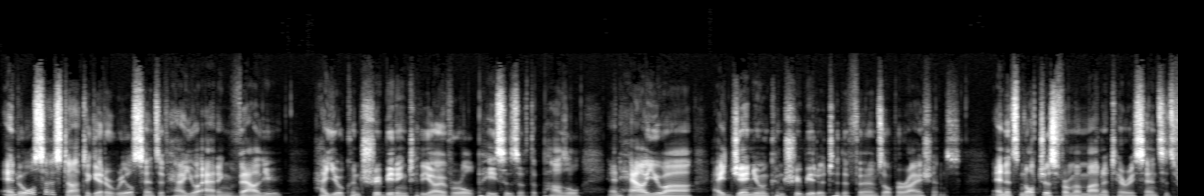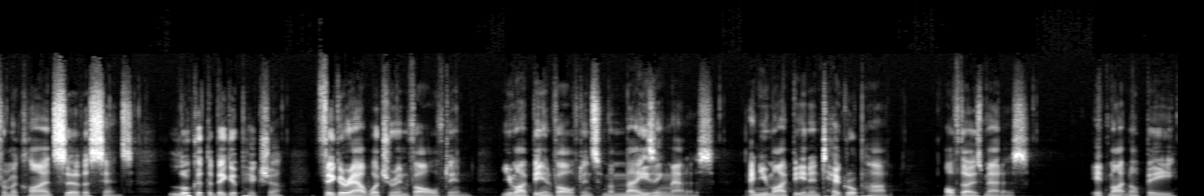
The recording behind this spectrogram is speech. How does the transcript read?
and also start to get a real sense of how you're adding value, how you're contributing to the overall pieces of the puzzle, and how you are a genuine contributor to the firm's operations. And it's not just from a monetary sense, it's from a client service sense. Look at the bigger picture, figure out what you're involved in. You might be involved in some amazing matters, and you might be an integral part of those matters. It might not be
